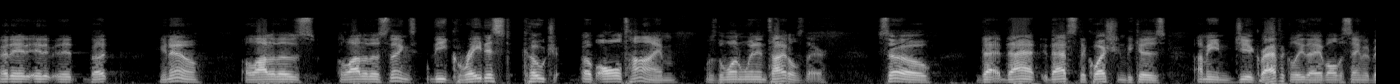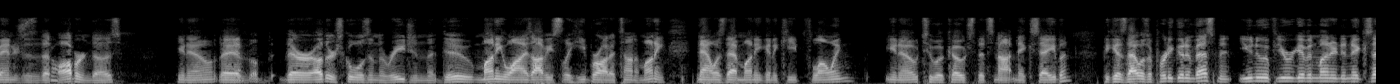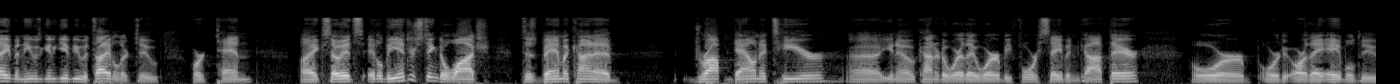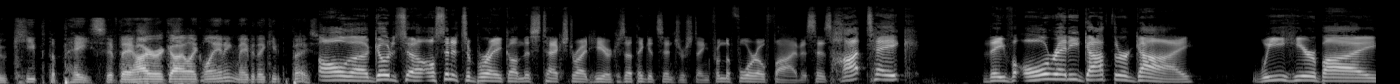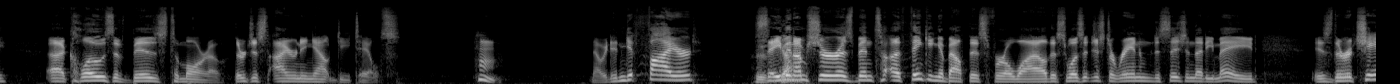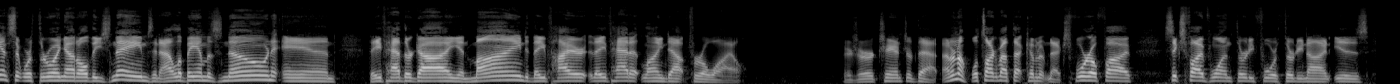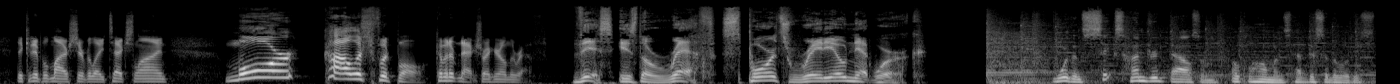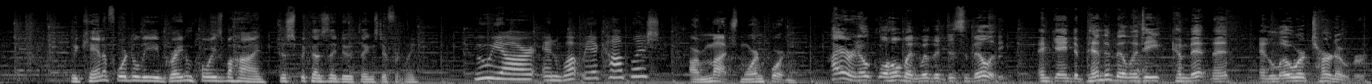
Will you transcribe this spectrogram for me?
but it, it, it but you know a lot of those a lot of those things. The greatest coach of all time was the one winning titles there. So that that that's the question because I mean geographically they have all the same advantages that Auburn does. You know they have there are other schools in the region that do money wise. Obviously he brought a ton of money. Now is that money going to keep flowing? You know, to a coach that's not Nick Saban, because that was a pretty good investment. You knew if you were giving money to Nick Saban, he was going to give you a title or two or ten. Like so, it's it'll be interesting to watch. Does Bama kind of drop down a tier, uh, you know, kind of to where they were before Saban got there, or or do, are they able to keep the pace? If they hire a guy like Lanning, maybe they keep the pace. I'll uh, go to. uh, I'll send it to break on this text right here because I think it's interesting from the 405. It says, "Hot take: They've already got their guy. We hereby uh, close of biz tomorrow. They're just ironing out details." Hmm. Now he didn't get fired. Who's Saban. I'm sure, has been t- uh, thinking about this for a while. This wasn't just a random decision that he made. Is there a chance that we're throwing out all these names and Alabama's known and they've had their guy in mind and they've hired they've had it lined out for a while? Is there a chance of that? I don't know. We'll talk about that coming up next. 405 651 3439 is the Knippelmier Chevrolet text line. More college football coming up next, right here on the ref. This is the Ref Sports Radio Network. More than 600,000 Oklahomans have disabilities. We can't afford to leave great employees behind just because they do things differently. Who we are and what we accomplish are much more important. Hire an Oklahoman with a disability and gain dependability, commitment, and lower turnover.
